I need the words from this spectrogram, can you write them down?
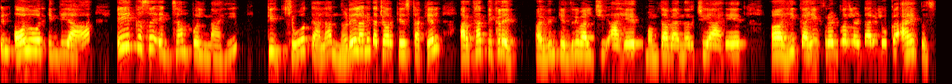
in all over India एक असं एक्झाम्पल नाही की जो त्याला नडेल आणि त्याच्यावर केस टाकेल अर्थात तिकडे अरविंद केजरीवालची आहेत ममता बॅनर्जी आहेत ही काही फ्रंटवर लढणारी लोक आहेतच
